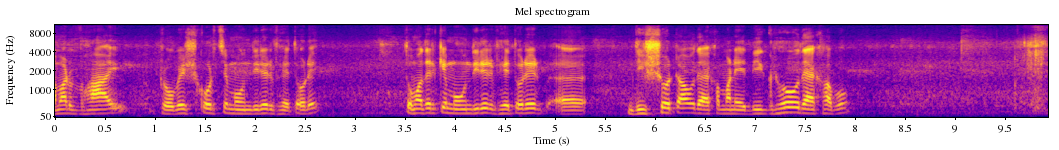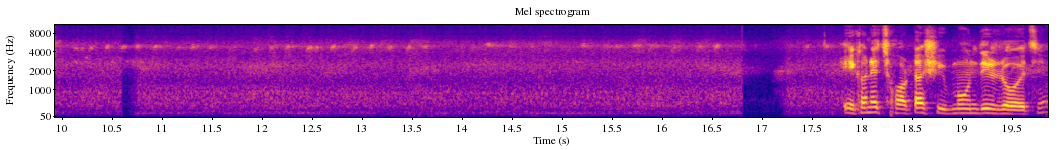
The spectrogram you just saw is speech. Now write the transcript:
আমার ভাই প্রবেশ করছে মন্দিরের ভেতরে। তোমাদেরকে মন্দিরের ভেতরের দৃশ্যটাও দেখা মানে বিগ্রহও দেখাবো। এখানে ছটা শিব মন্দির রয়েছে।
